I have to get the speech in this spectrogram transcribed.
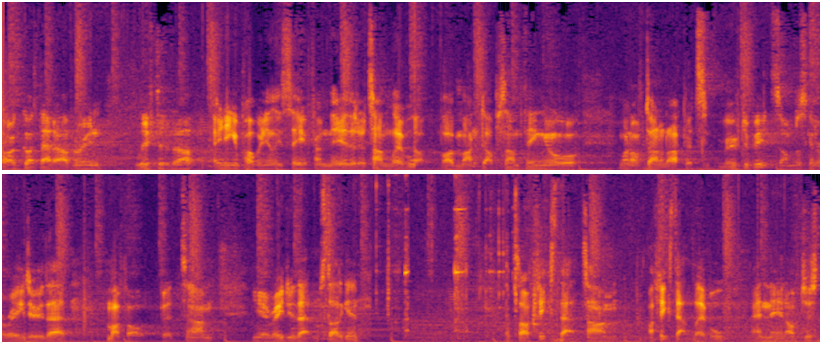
I've got that arbor in, lifted it up, and you can probably nearly see it from there that it's unlevel. I've mucked up something or when I've done it up, it's moved a bit, so I'm just gonna redo that. My fault, but um, yeah, redo that and start again. So I fixed that, um, I fixed that level, and then I've just,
